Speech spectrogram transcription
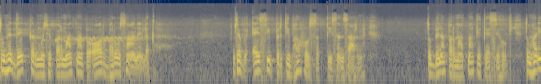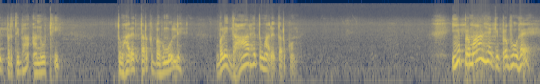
तुम्हें देखकर मुझे परमात्मा पर और भरोसा आने लगा। जब ऐसी प्रतिभा हो सकती संसार में तो बिना परमात्मा के कैसे होगी? तुम्हारी प्रतिभा अनूठी, तुम्हारे तर्क बहुमूल्य, बड़ी धार है तुम्हारे तर्कों में। यह प्रमाण है कि प्रभु है।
